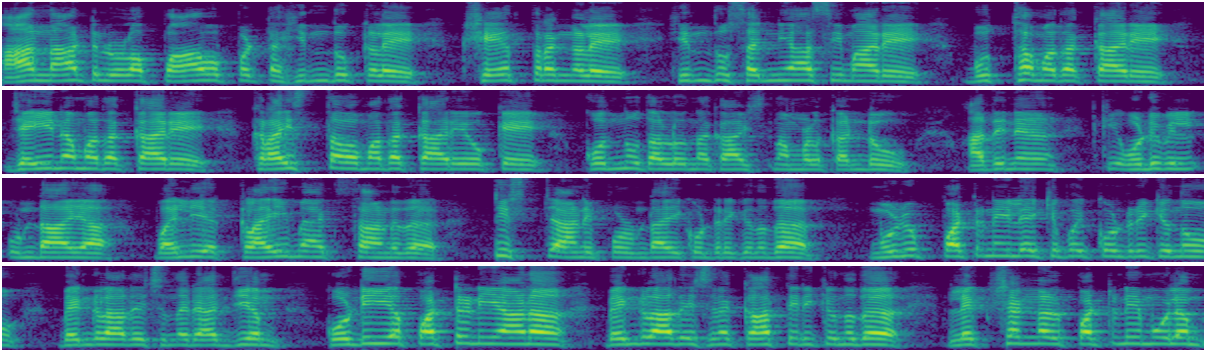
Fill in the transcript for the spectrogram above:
ആ നാട്ടിലുള്ള പാവപ്പെട്ട ഹിന്ദുക്കളെ ക്ഷേത്രങ്ങളെ ഹിന്ദു സന്യാസിമാരെ ബുദ്ധമതക്കാരെ ജൈനമതക്കാരെ ക്രൈസ്തവ മതക്കാരെയൊക്കെ കൊന്നു തള്ളുന്ന കാഴ്ച നമ്മൾ കണ്ടു. അതിന് ഒടുവിൽ ഉണ്ടായ വലിയ ക്ലൈമാക്സ് ആണിത്. ട്വിസ്റ്റാണ് ഇപ്പോൾ ഉണ്ടായിക്കൊണ്ടിരിക്കുന്നത്. മുഴു പട്ടിണിയിലേക്ക് പോയിക്കൊണ്ടിരിക്കുന്നു ബംഗ്ലാദേശ് എന്ന രാജ്യം. കൊടിയ പട്ടിണിയാണ് ബംഗ്ലാദേശിനെ കാത്തിരിക്കുന്നത്. ലക്ഷങ്ങൾ പട്ടിണി മൂലം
